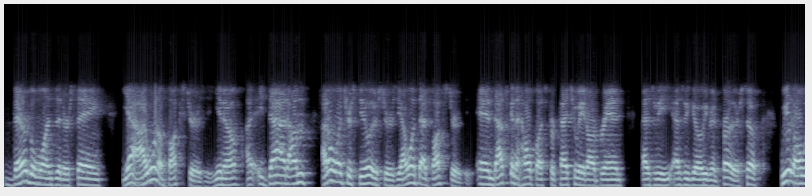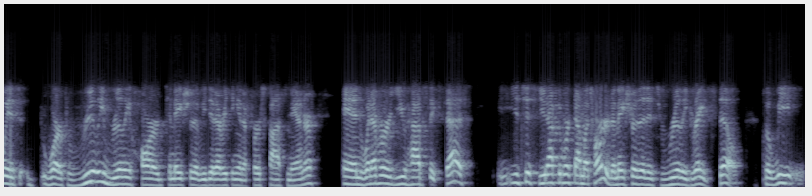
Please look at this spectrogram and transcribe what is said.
they're the ones that are saying, "Yeah, I want a Bucs jersey." You know, I, Dad, I'm I don't want your Steelers jersey. I want that Bucs jersey, and that's going to help us perpetuate our brand as we as we go even further. So we had always worked really really hard to make sure that we did everything in a first class manner. And whenever you have success, you just you have to work that much harder to make sure that it's really great still. So we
